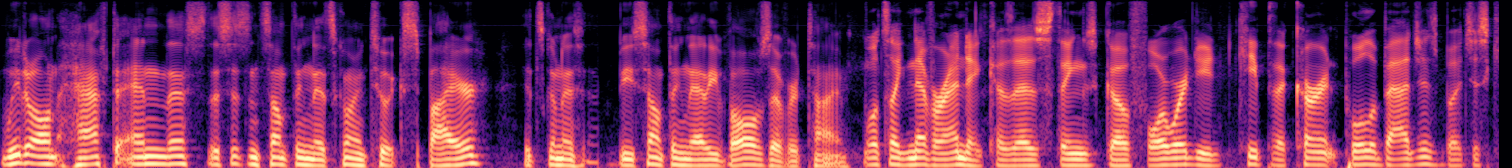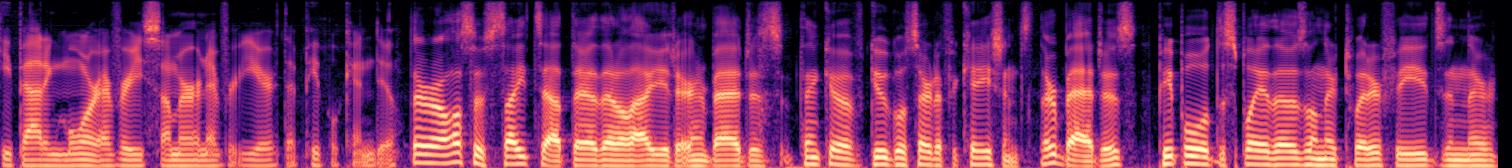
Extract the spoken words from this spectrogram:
We don't have to end this. This isn't something that's going to expire. It's going to be something that evolves over time. well, it's like never ending because as things go forward, you keep the current pool of badges, but just keep adding more every summer and every year that people can do. There are also sites out there that allow you to earn badges. Think of Google certifications. They're badges. People will display those on their Twitter feeds and their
